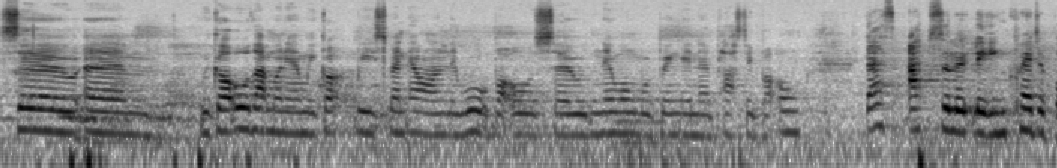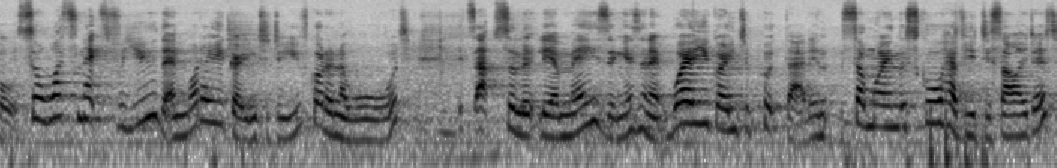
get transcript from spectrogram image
So um, we got all that money and we got we spent it on the water bottles, so no one would bring in a plastic bottle. That's absolutely incredible. So what's next for you then? What are you going to do? You've got an award. It's absolutely amazing, isn't it? Where are you going to put that? In somewhere in the school? Have you decided?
